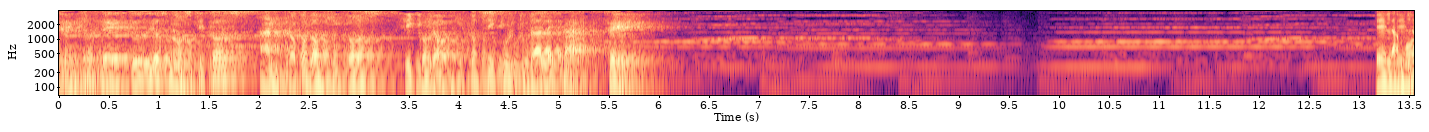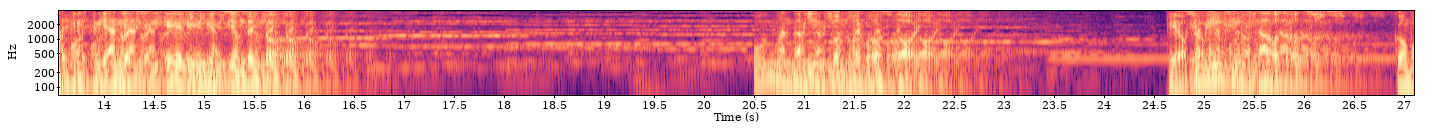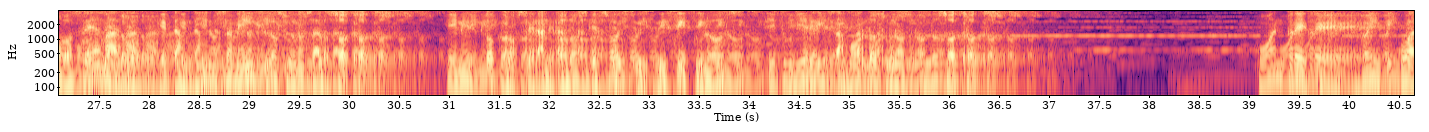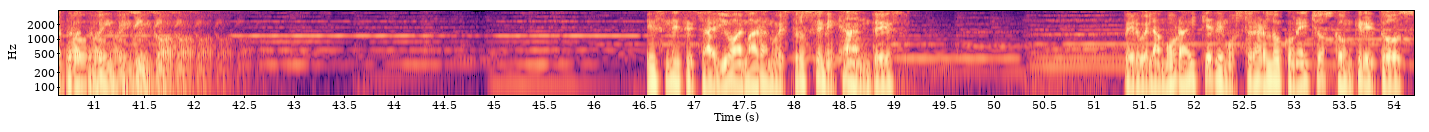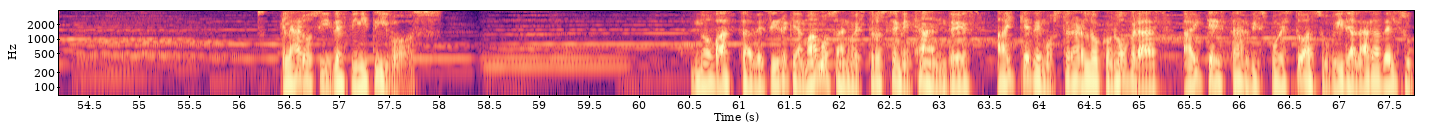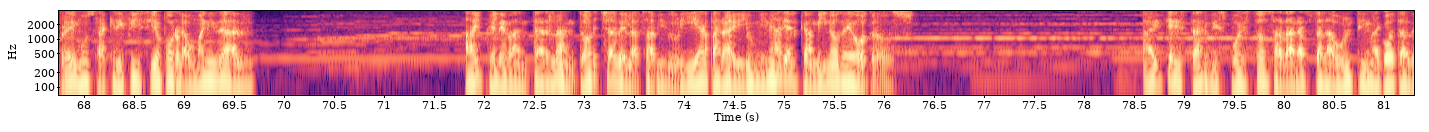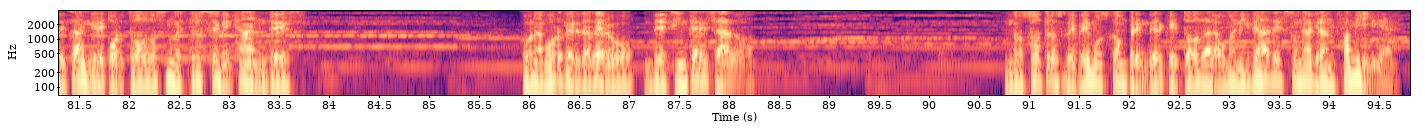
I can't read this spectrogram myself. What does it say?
De Centros de Estudios Gnósticos, Antropológicos, Psicológicos y Culturales AC. El amor cristiano exige eliminación del todo. Un mandamiento nuevo os doy. Que os améis unos a otros como os he amado, que también os améis los unos a los otros. En esto conocerán todos que sois mis discípulos, si tuviereis amor los unos con los otros. Juan 13, 24, 25. Es necesario amar a nuestros semejantes, pero el amor hay que demostrarlo con hechos concretos, claros y definitivos. No basta decir que amamos a nuestros semejantes, hay que demostrarlo con obras, hay que estar dispuesto a subir al ara del supremo sacrificio por la humanidad. Hay que levantar la antorcha de la sabiduría para iluminar el camino de otros. Hay que estar dispuestos a dar hasta la última gota de sangre por todos nuestros semejantes, con amor verdadero, desinteresado. Nosotros debemos comprender que toda la humanidad es una gran familia.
